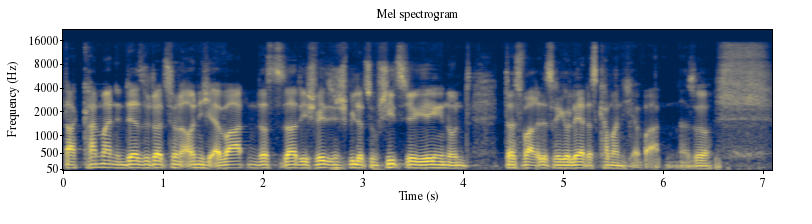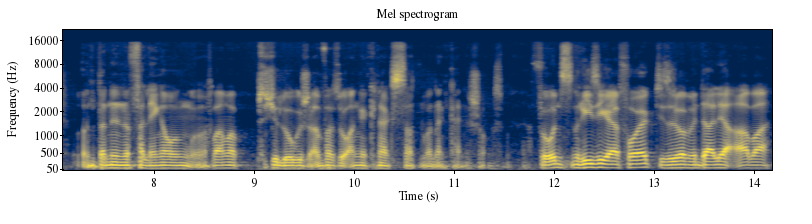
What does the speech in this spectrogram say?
da kann man in der Situation auch nicht erwarten, dass da die schwedischen Spieler zum Schiedsrichter gehen und das war alles regulär, das kann man nicht erwarten. Also und dann in der Verlängerung waren wir psychologisch einfach so angeknackst, hatten wir dann keine Chance mehr. Für uns ein riesiger Erfolg, die Silbermedaille, aber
